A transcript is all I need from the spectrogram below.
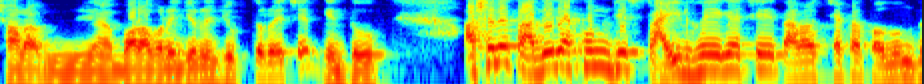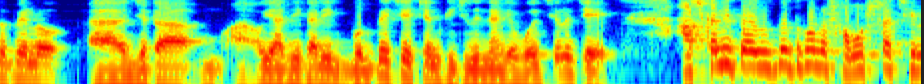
সারা বরাবরের জন্য যুক্ত রয়েছে। কিন্তু আসলে তাদের এখন যে স্টাইল হয়ে গেছে, তারা হচ্ছে একটা তদন্ত পেল যেটা ওই আধিকারিক বলতে চেয়েছেন কিছুদিন আগে বলছিলেন যে, হাসখালি তদন্ত তো কোনো সমস্যা ছিল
